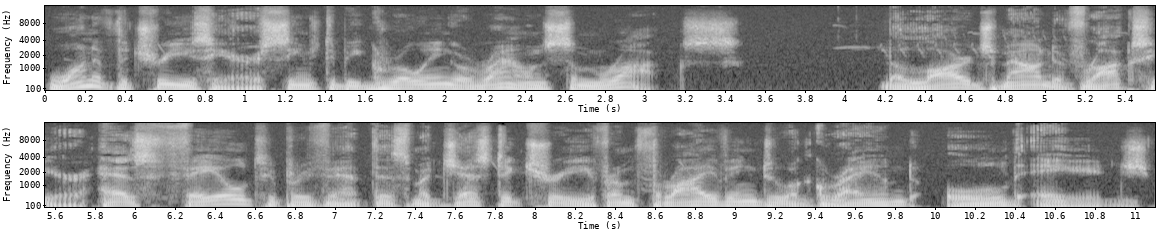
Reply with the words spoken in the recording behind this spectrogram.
One of the trees here seems to be growing around some rocks. The large mound of rocks here has failed to prevent this majestic tree from thriving to a grand old age.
